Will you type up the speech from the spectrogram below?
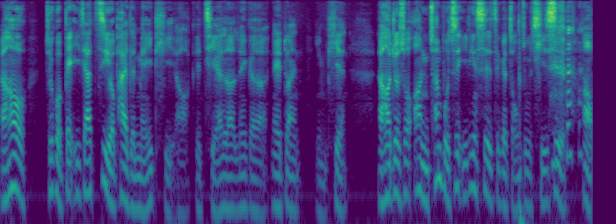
然后结果被一家自由派的媒体哦给截了那个那段影片，然后就说：“哦，你川普是一定是这个种族歧视 哦？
